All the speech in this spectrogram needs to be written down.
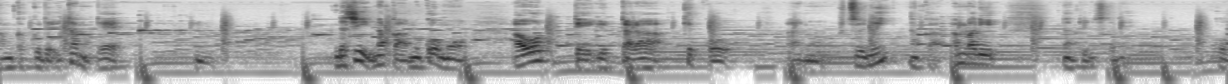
感覚でいたので、うん、だしなんか向こうも会おうって言ったら結構あの普通になんかあんまりなんていうんですかねこう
